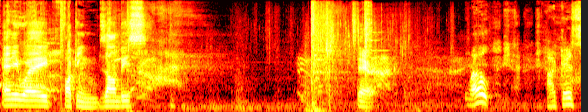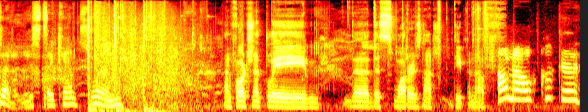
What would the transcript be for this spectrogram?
anyway, fucking zombies. There. Well, like I said, at least they can't swim. Unfortunately, the this water is not deep enough. Oh no, clicker. and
